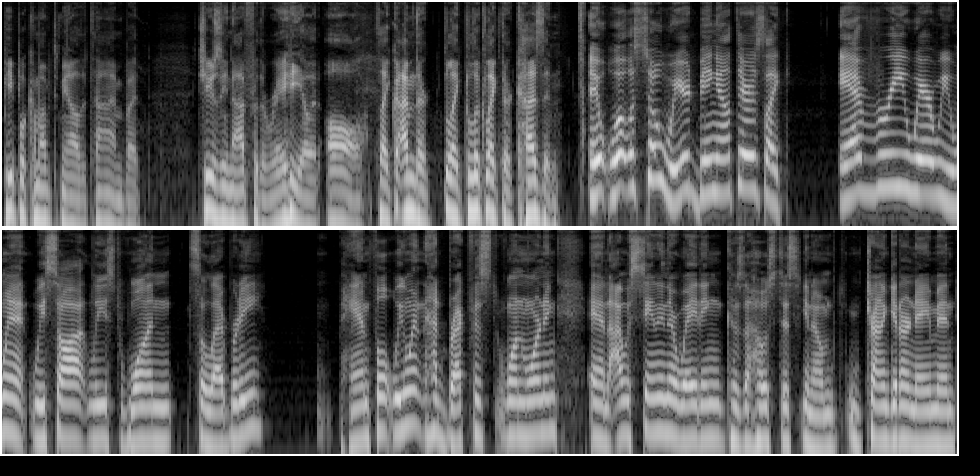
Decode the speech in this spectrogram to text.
people come up to me all the time, but it's usually not for the radio at all. It's like I'm their like look like their cousin. It, what was so weird being out there is like everywhere we went, we saw at least one celebrity. Handful. We went and had breakfast one morning, and I was standing there waiting because the hostess, you know, I'm trying to get our name in,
